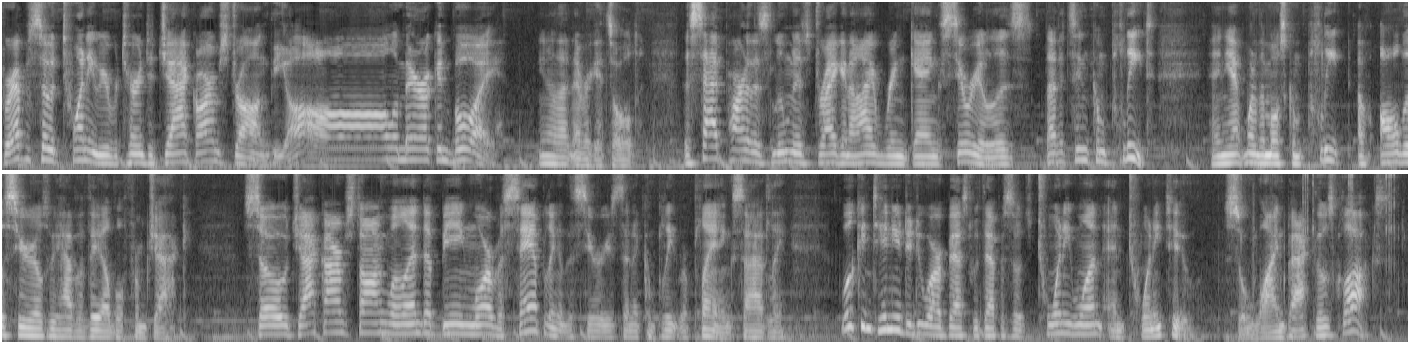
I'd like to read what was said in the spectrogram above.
For episode 20, we return to Jack Armstrong, the all American boy. You know, that never gets old. The sad part of this luminous Dragon Eye Ring Gang serial is that it's incomplete, and yet one of the most complete of all the serials we have available from Jack. So, Jack Armstrong will end up being more of a sampling of the series than a complete replaying, sadly. We'll continue to do our best with episodes 21 and 22, so wind back those clocks.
